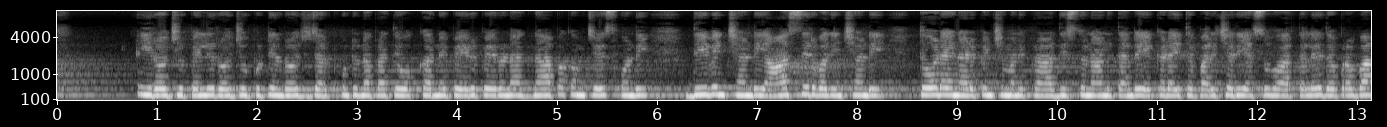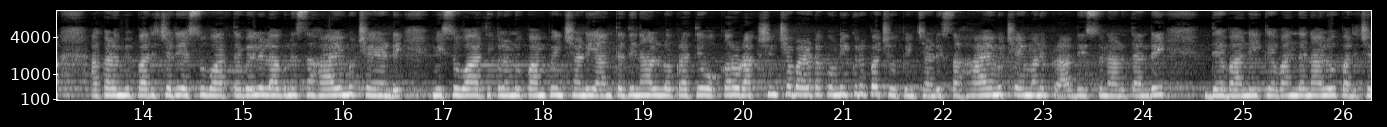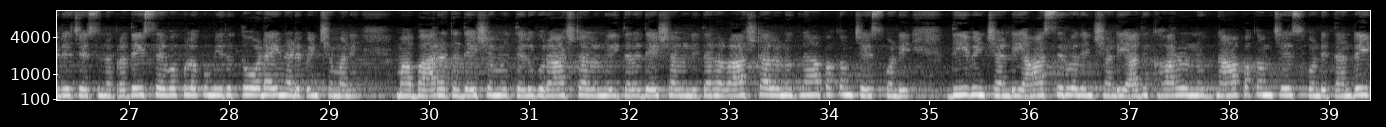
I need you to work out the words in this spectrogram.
ఈరోజు పెళ్ళి రోజు పుట్టినరోజు జరుపుకుంటున్న ప్రతి ఒక్కరిని పేరు పేరున జ్ఞాపకం చేసుకోండి దీవించండి ఆశీర్వదించండి తోడై నడిపించమని ప్రార్థిస్తున్నాను. తండ్రి ఎక్కడైతే పరిచర్య సువార్త లేదో ప్రభా అక్కడ మీ పరిచర్య సువార్త వెలులాగున సహాయము చేయండి. మీ సువార్థికులను పంపించండి. అంత దినాల్లో ప్రతి ఒక్కరూ రక్షించబడటకు నీ కృప చూపించండి. సహాయము చేయమని ప్రార్థిస్తున్నాను తండ్రి. దేవా నీకే వందనాలు. పరిచర్య చేస్తున్న ప్రతి సేవకులకు మీరు తోడై నడిపించమని మా భారతదేశం భారతదేశంలో తెలుగు రాష్ట్రాలను ఇతర దేశాలను ఇతర రాష్ట్రాలను జ్ఞాపకం చేసుకోండి. దీవించండి ఆశీర్వదించండి అధికారులను జ్ఞాపకం చేసుకోండి. తండ్రి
